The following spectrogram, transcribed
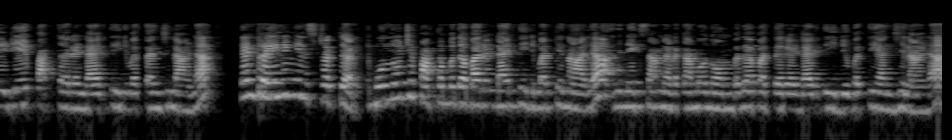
ഏഴ് പത്ത് രണ്ടായിരത്തി ഇരുപത്തി അഞ്ചിലാണ് ദെൻ ട്രെയിനിങ് ഇൻസ്ട്രക്ടർ മുന്നൂറ്റി പത്തൊമ്പത് രണ്ടായിരത്തി ഇരുപത്തിനാല് അതിന്റെ എക്സാം നടക്കാൻ പോകുന്നത് ഒമ്പത് പത്ത് രണ്ടായിരത്തി ഇരുപത്തി അഞ്ചിലാണ്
